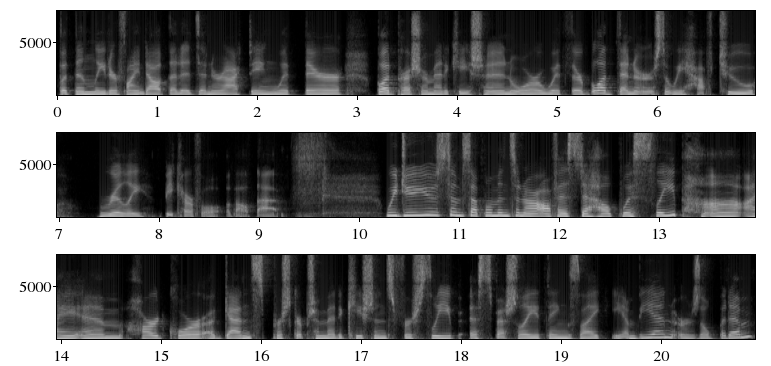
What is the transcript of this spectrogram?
But then later find out that it's interacting with their blood pressure medication or with their blood thinner. So we have to really be careful about that. We do use some supplements in our office to help with sleep. Uh, I am hardcore against prescription medications for sleep, especially things like Ambien or Zolpidem.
